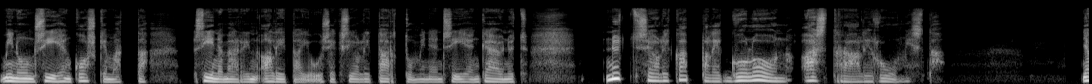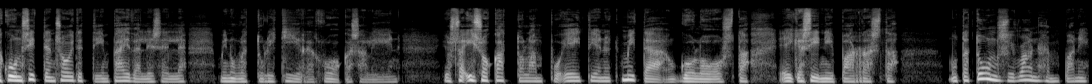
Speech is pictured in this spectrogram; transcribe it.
minun siihen koskematta, siinä määrin alitajuiseksi oli tarttuminen siihen käynyt. Nyt se oli kappale Golon astraaliruumista. Ja kun sitten soitettiin päivälliselle, minulle tuli kiire ruokasaliin, jossa iso kattolamppu ei tiennyt mitään goloosta eikä siniparrasta, mutta tunsi vanhempani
